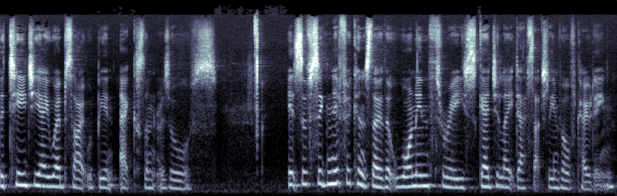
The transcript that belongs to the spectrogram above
the TGA website would be an excellent resource. It's of significance, though, that one in three Schedule 8 deaths actually involve codeine.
